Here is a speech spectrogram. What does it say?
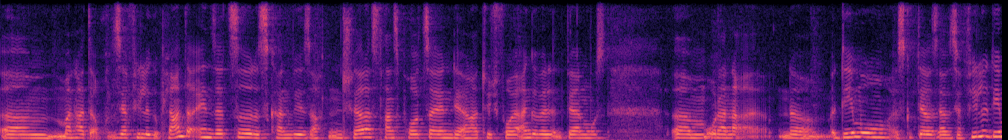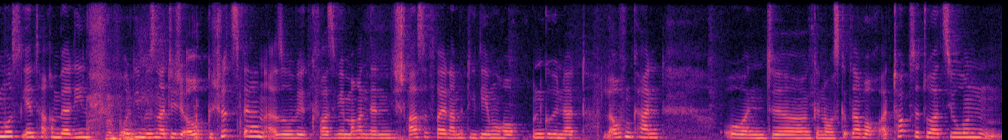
Ähm, man hat auch sehr viele geplante Einsätze. Das kann, wie gesagt, ein Schwerlasttransport sein, der natürlich vorher angewendet werden muss ähm, oder eine, eine, Demo. Es gibt ja sehr, sehr viele Demos jeden Tag in Berlin und die müssen natürlich auch geschützt werden. Also wir quasi, wir machen dann die Straße frei, damit die Demo auch ungehindert laufen kann. Und äh, genau, es gibt aber auch Ad-Hoc-Situationen.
